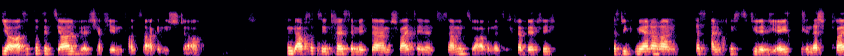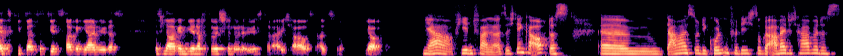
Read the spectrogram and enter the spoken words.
Ja, also Potenzial würde ich auf jeden Fall sagen, ist da. Und auch das Interesse mit ähm, Schweizerinnen zusammenzuarbeiten. Also ich glaube wirklich, das liegt mehr daran, dass einfach nicht so viele VAs in der Schweiz gibt, als dass die jetzt sagen, ja, nö, das, das lagern wir nach Deutschland oder Österreich aus. Also ja. Ja, auf jeden Fall. Also ich denke auch, dass ähm, damals so die Kunden, für die ich so gearbeitet habe, dass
